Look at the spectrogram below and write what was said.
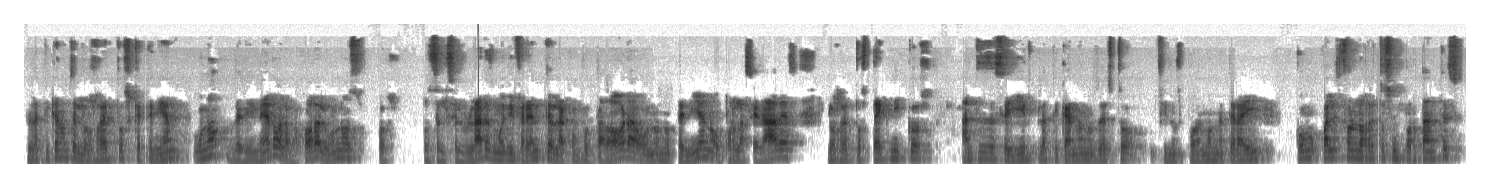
platícanos de los retos que tenían, uno de dinero, a lo mejor algunos, pues pues el celular es muy diferente, o la computadora, o uno no tenían, o por las edades, los retos técnicos. Antes de seguir platicándonos de esto, si nos podemos meter ahí, ¿cómo, ¿cuáles fueron los retos importantes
